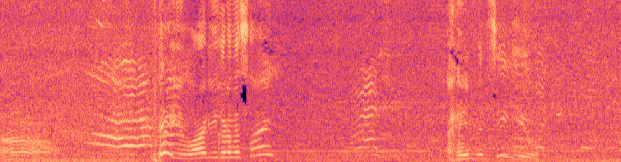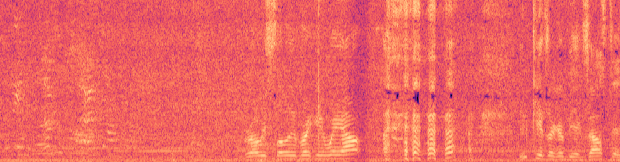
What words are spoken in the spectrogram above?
Oh. There you are. Do you go on the slide? I didn't even see you. Bro, we slowly breaking your way out. you kids are gonna be exhausted.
